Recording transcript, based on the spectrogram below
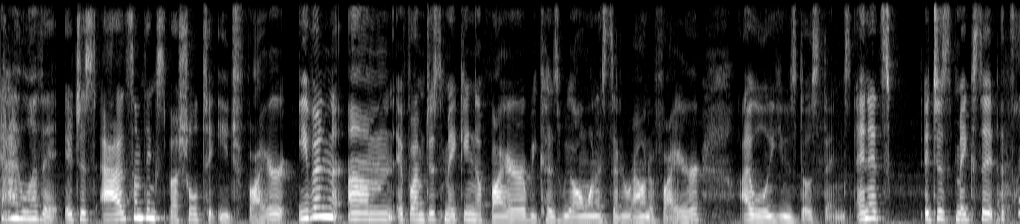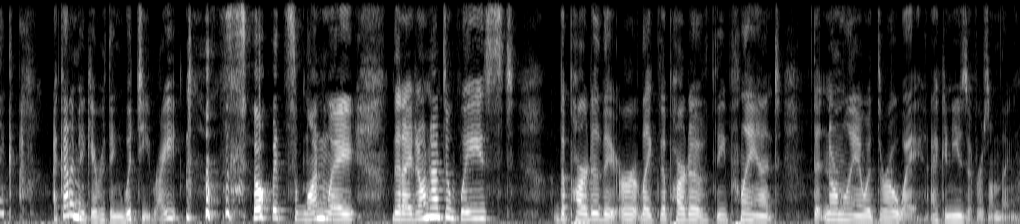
And I love it. It just adds something special to each fire. Even um, if I'm just making a fire because we all want to sit around a fire, I will use those things. And it's it just makes it it's like I got to make everything witchy, right? so it's one way that I don't have to waste the part of the or like the part of the plant that normally I would throw away. I can use it for something.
